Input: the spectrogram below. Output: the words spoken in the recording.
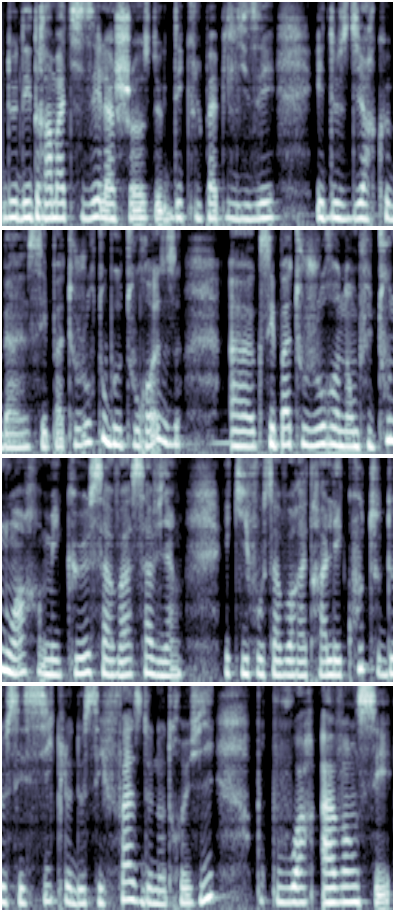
dédramatiser la chose, de déculpabiliser et de se dire que ben c'est pas toujours tout beau tout rose, euh, que c'est pas toujours non plus tout noir, mais que ça va, ça vient, et qu'il faut savoir être à l'écoute de ces cycles, de ces phases de notre vie pour pouvoir avancer,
